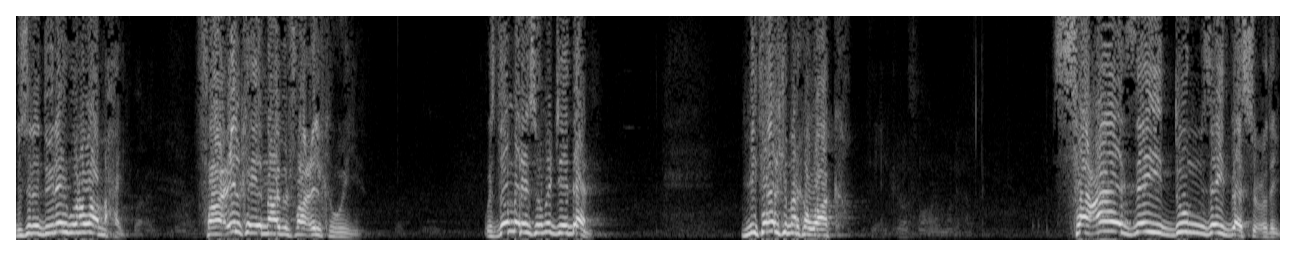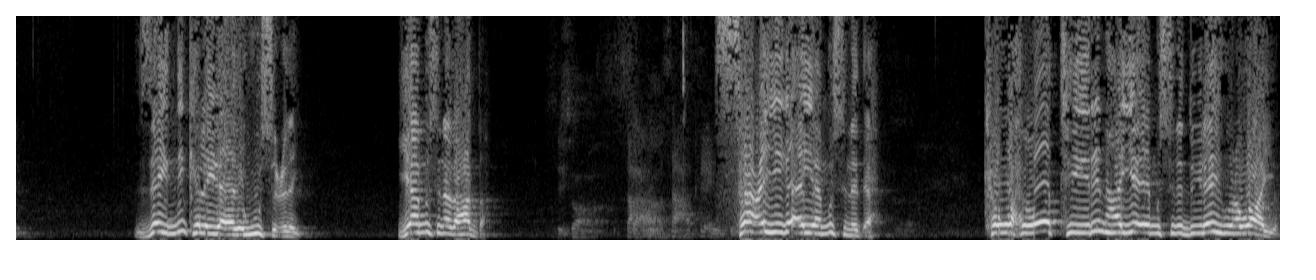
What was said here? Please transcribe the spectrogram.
Musnadu ilayhiguna waa maxay? Faacilka iyo naabilfaacilka weeye. Isdaba mareen sooma jeedaan? Mithaalkii marka waa sacaa zaydun zayd baa socday. Zayd ninka la yidhaahdo wuu socday. Yaa musnada hadda sacyiga ayaa musnad ah. Ka wax loo tiirin hayo ee musnadu ilayhiguna waayo.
